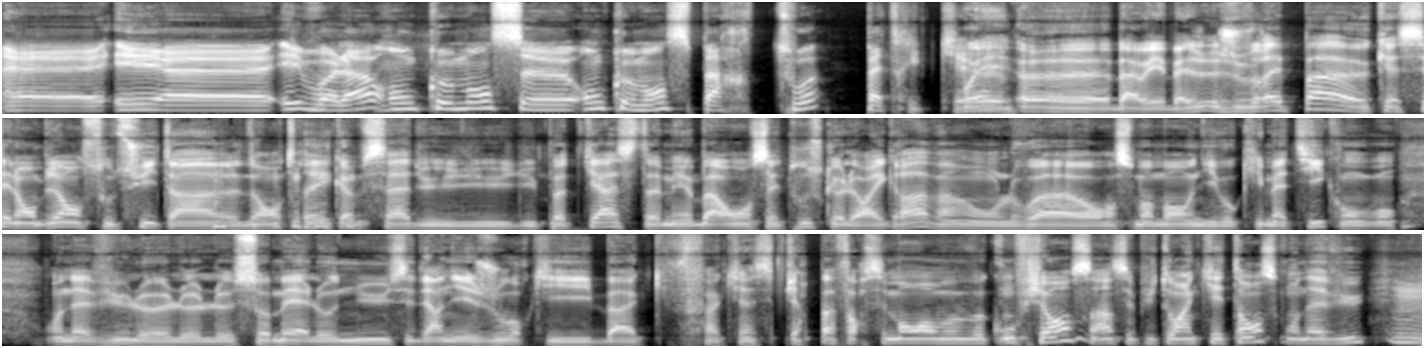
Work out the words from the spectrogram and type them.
Euh, et, et voilà, on commence, on commence par toi, Patrick. Ouais, euh, bah oui, bah, je, voudrais pas euh, casser l'ambiance tout de suite hein, d'entrée comme ça du, du- du podcast, mais bah on sait tous que l'heure est grave. hein. on le voit en ce moment au niveau climatique. On, on- on a vu le, le- le sommet à l'ONU ces derniers jours qui, bah, qui, enfin, qui inspire pas forcément confiance. hein. C'est plutôt inquiétant ce qu'on a vu. Mm.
